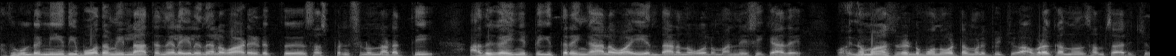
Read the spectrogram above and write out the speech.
അതുകൊണ്ട് നീതിബോധം ഇല്ലാത്ത നിലയിൽ നിലപാടെടുത്ത് സസ്പെൻഷനും നടത്തി അത് കഴിഞ്ഞിട്ട് ഇത്രയും കാലമായി എന്താണെന്ന് പോലും അന്വേഷിക്കാതെ ഗോവിന്ദ മാസം രണ്ട് മൂന്ന് വട്ടം വിളിപ്പിച്ചു അവിടെ കന്ന് സംസാരിച്ചു.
